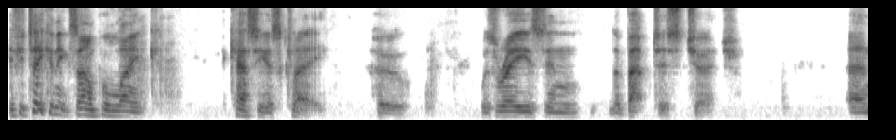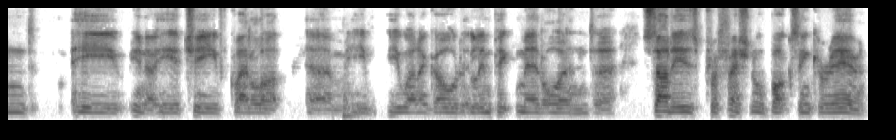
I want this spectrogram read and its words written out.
if you take an example like Cassius Clay, who was raised in the Baptist church, and he, you know, he achieved quite a lot. Um, he he won a gold Olympic medal and uh, started his professional boxing career and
